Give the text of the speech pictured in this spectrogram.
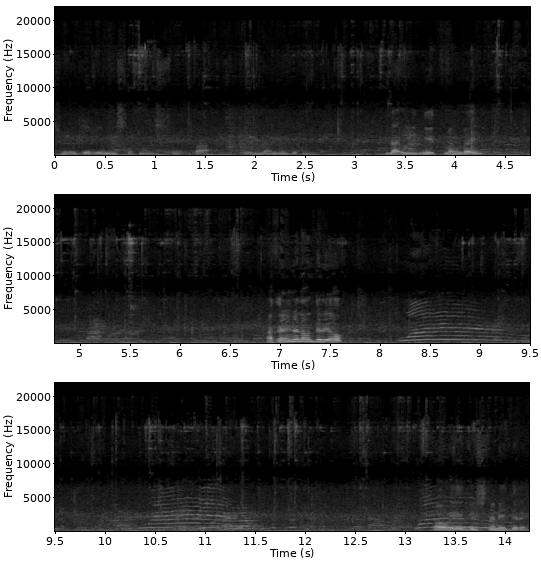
So, diri ni sa may suba. Eh, landong. La, init man ba? Ah, kanina lang diri oh. Wow! Okay, goods na ni diri.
